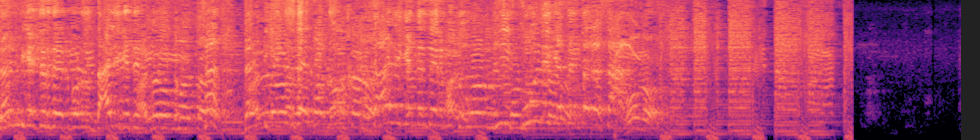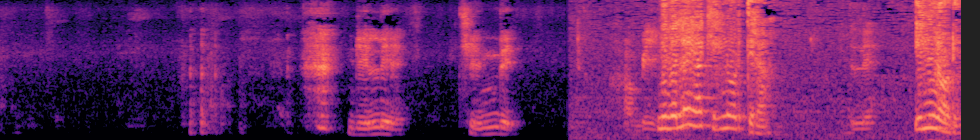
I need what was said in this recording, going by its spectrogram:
ದಂಡಿಗೆ ಎದುರದೆ ಇರ್ಬೋದು ದಾಳಿಗೆ ಎದುರದೆ ಇರ್ಬೋದು. ಸರ್, ದಂಡಿಗೆ ಎದುರದೆ ಇರ್ಬೋದು ದಾಳಿಗೆ ಎದುರದೆ ಇರ್ಬೋದು. ಈ ಕೂಲಿಗೆ ಎದುರ್ತಾರೆ ಸರ್. ಗಿಲ್ಲಿ ಚಿಂದಿ ನೀವೆಲ್ಲ ಯಾಕೆ ಇಲ್ಲಿ ನೋಡ್ತೀರಾ? ಇಲ್ಲಿ. ಇಲ್ಲಿ ನೋಡಿ.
